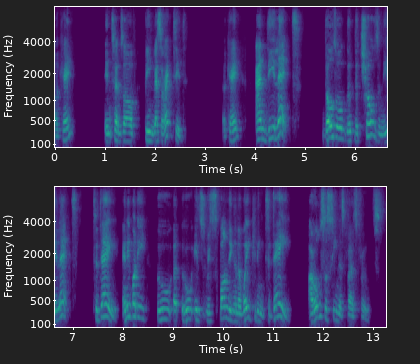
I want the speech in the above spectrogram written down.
Okay. In terms of being resurrected. Okay. And the elect, those are the, the chosen, the elect today. Anybody who, uh, who is responding and awakening today are also seen as first fruits.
